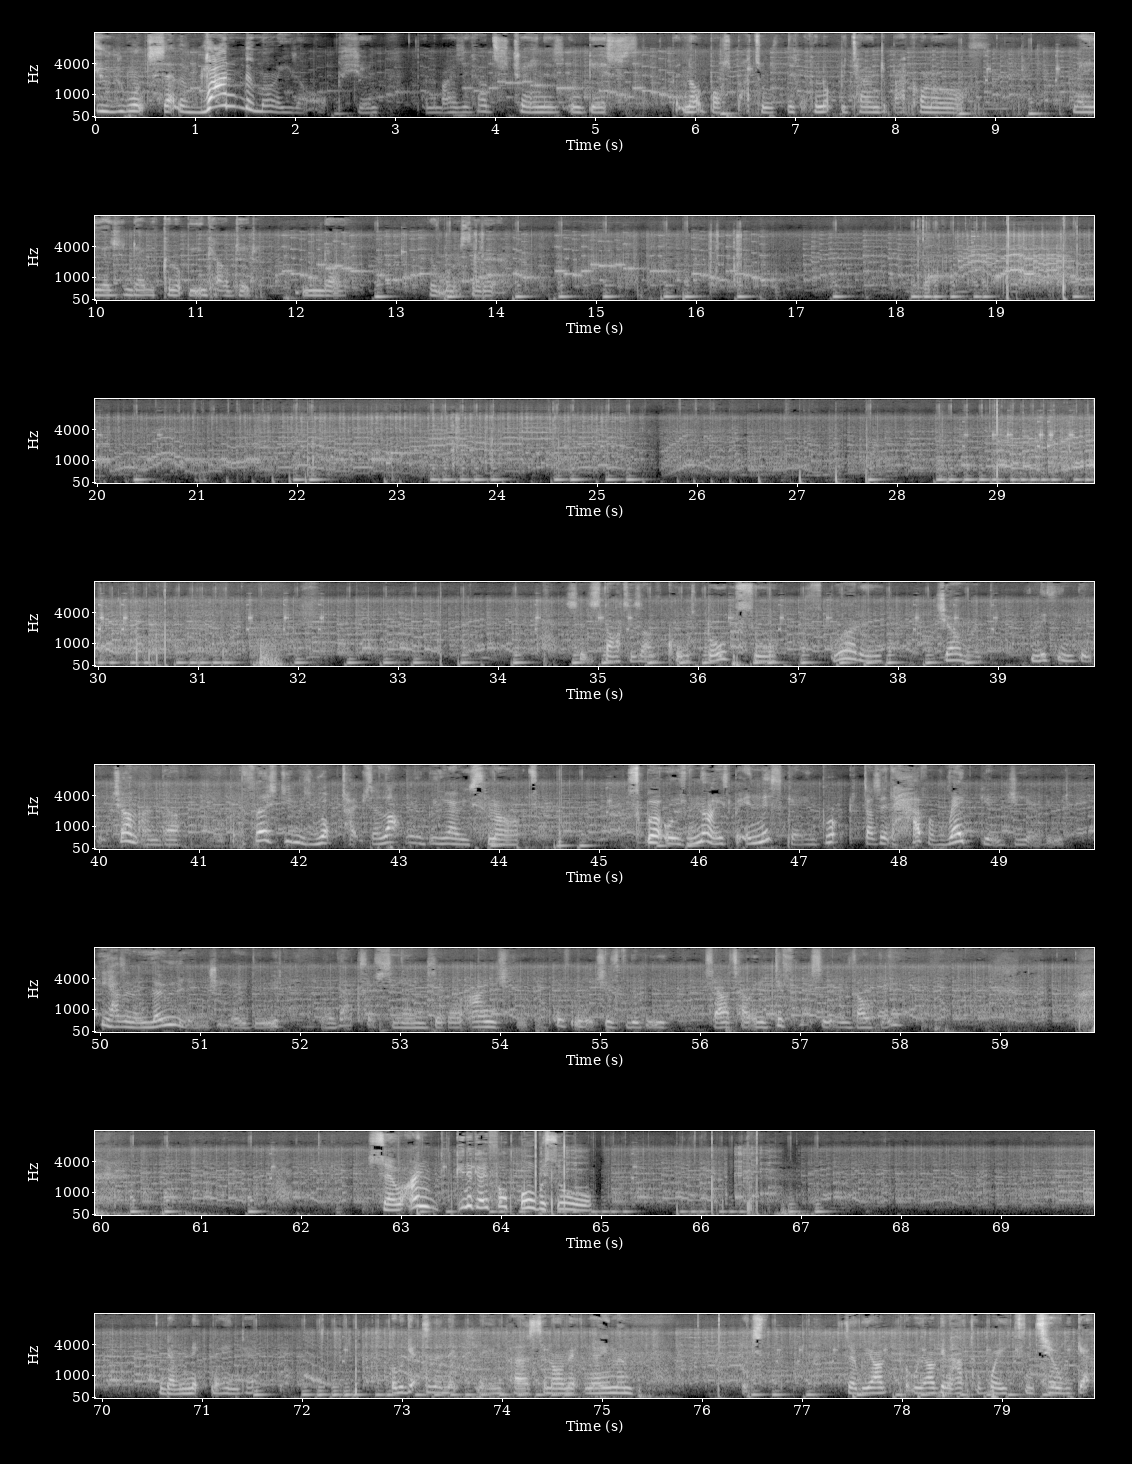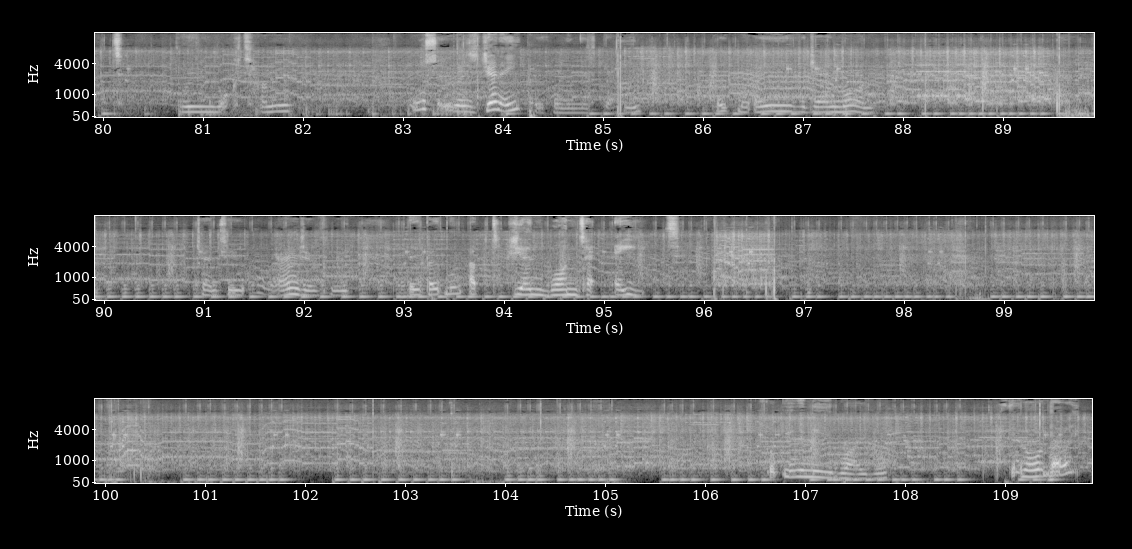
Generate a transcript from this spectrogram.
Do you want to set the randomizer option? Randomizer cards, trainers, and gifts, but not boss battles. This cannot be turned back on or off. Many legendaries cannot be encountered. No, don't want to say it. Starters are of course Bulbasaur, Squirtle, Charmander, Missing Google, Charmander. But the first gym is rock type, so that will be very smart. Squirtle is nice, but in this game, Brock doesn't have a regular Geodude. He has an Alolan Geodude. And that's I've seen Ziggo and Geodude, which is going to be shout out in a different series I'll do. So I'm gonna go for Bulbasaur. Never nicknamed it. When we get to the nickname person, I'll nickname them. So we are, but we are gonna have to wait until we get through Rock Tunnel. Also, there's Gen 8 Pokemon in this game. Over Gen 1. Gen 2 and Gen 3. There's Pokemon up to Gen 1 to 8. Being a new rival.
